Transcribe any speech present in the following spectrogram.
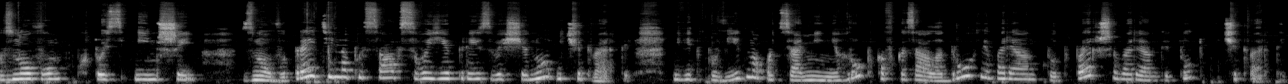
знову хтось інший. Знову третій написав своє прізвище, ну і четвертий. І, відповідно, оця міні-групка вказала другий варіант, тут перший варіант і тут четвертий.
